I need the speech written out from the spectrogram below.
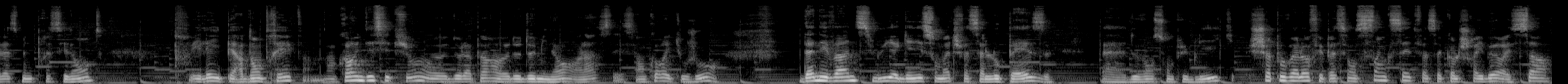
la semaine précédente. Et là, il perd d'entrée. encore une déception de la part de De. Voilà, c'est encore et toujours. Dan Evans, lui, a gagné son match face à Lopez euh, devant son public. Chapovalov est passé en 5-7 face à Kohlschreiber et ça,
